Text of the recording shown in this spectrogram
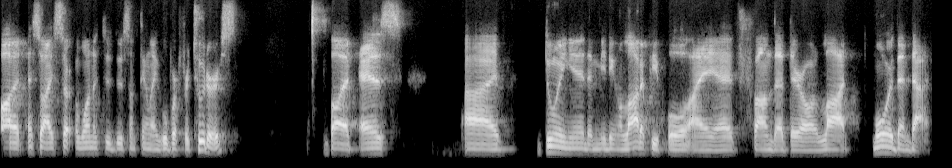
but so i start, wanted to do something like uber for tutors. But as i doing it and meeting a lot of people i have found that there are a lot more than that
